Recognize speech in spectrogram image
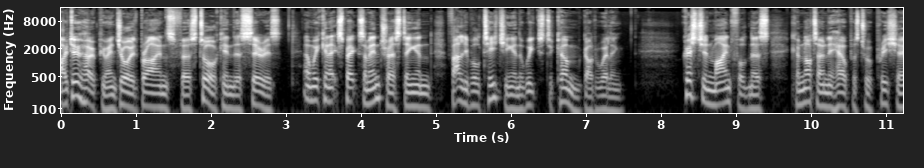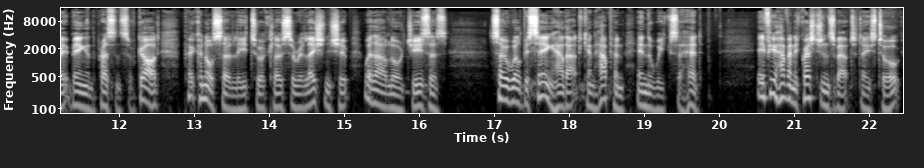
I do hope you enjoyed Brian's first talk in this series, and we can expect some interesting and valuable teaching in the weeks to come, God willing. Christian mindfulness can not only help us to appreciate being in the presence of God, but can also lead to a closer relationship with our Lord Jesus. So we'll be seeing how that can happen in the weeks ahead. If you have any questions about today's talk,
